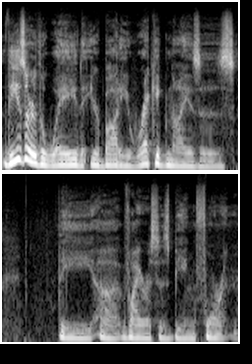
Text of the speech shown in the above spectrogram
these are the way that your body recognizes the uh, virus as being foreign.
